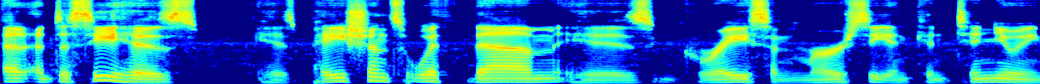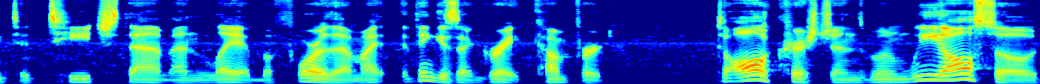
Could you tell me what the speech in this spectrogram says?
And, and to see his his patience with them, his grace and mercy, and continuing to teach them and lay it before them, I, I think is a great comfort to all Christians when we also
